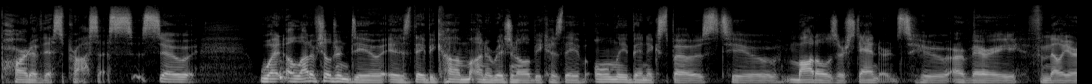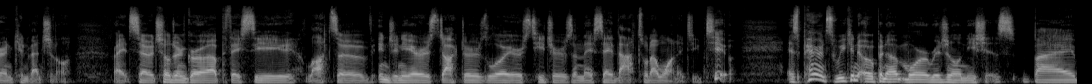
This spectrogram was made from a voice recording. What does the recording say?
part of this process. So, what a lot of children do is they become unoriginal because they've only been exposed to models or standards who are very familiar and conventional, right? So, children grow up, they see lots of engineers, doctors, lawyers, teachers, and they say, that's what I want to do too. As parents, we can open up more original niches by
